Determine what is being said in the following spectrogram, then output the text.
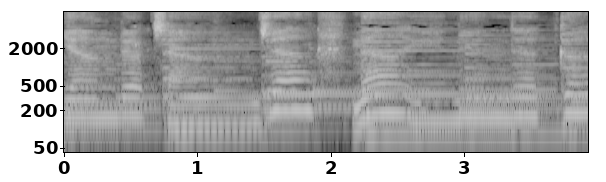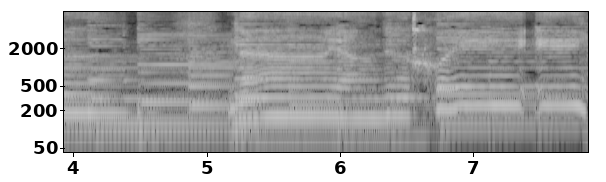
样的唱着那一年的歌，那样的回忆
